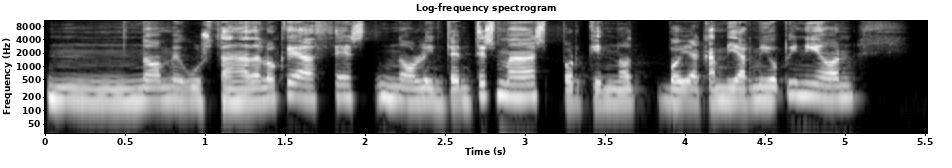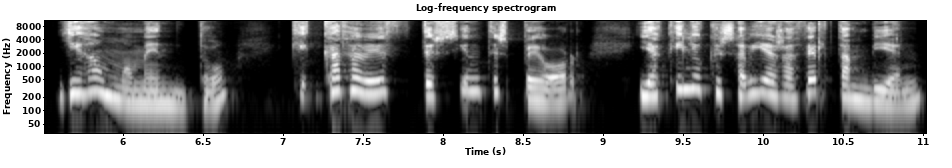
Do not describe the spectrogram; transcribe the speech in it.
mm, no me gusta nada lo que haces, no lo intentes más porque no voy a cambiar mi opinión, llega un momento que cada vez te sientes peor y aquello que sabías hacer tan bien,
